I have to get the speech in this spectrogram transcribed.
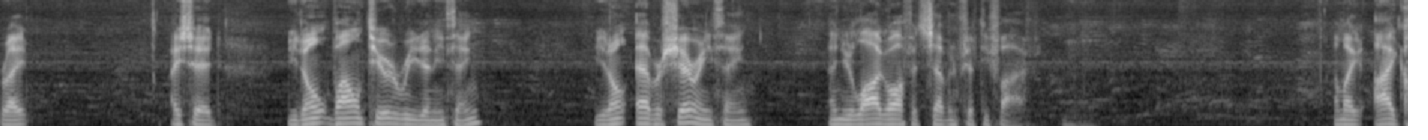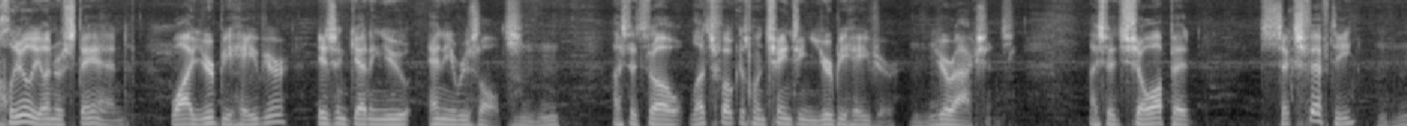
Right? I said, you don't volunteer to read anything. You don't ever share anything and you log off at 7:55. I'm like, I clearly understand why your behavior isn't getting you any results. Mm-hmm. I said, so let's focus on changing your behavior, mm-hmm. your actions. I said, show up at 6:50, mm-hmm.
